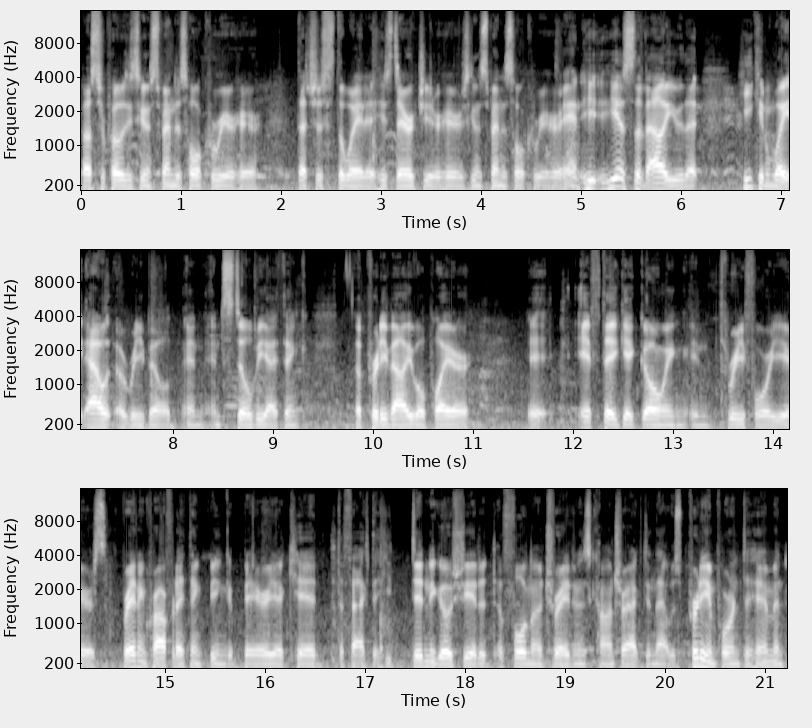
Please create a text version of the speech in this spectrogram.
Buster Posey's going to spend his whole career here. That's just the way that he's Derek Jeter here. He's going to spend his whole career here, and he, he has the value that he can wait out a rebuild and, and still be, I think, a pretty valuable player if they get going in three, four years. Brandon Crawford, I think, being a Area kid, the fact that he did negotiate a, a full no trade in his contract, and that was pretty important to him, and,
